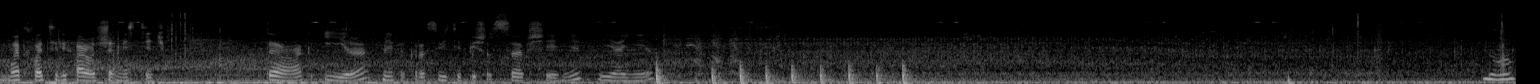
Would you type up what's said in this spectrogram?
Мы отхватили хорошее местечко. Так, Ира. Мне как раз Витя пишет сообщение. Я нет. Ну.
